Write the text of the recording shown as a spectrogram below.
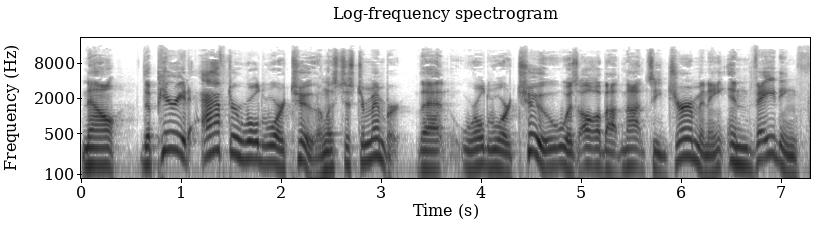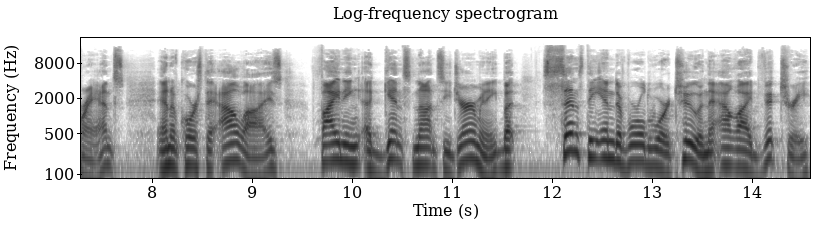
Now, the period after World War II, and let's just remember that World War II was all about Nazi Germany invading France, and of course the Allies fighting against Nazi Germany. But since the end of World War II and the Allied victory,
